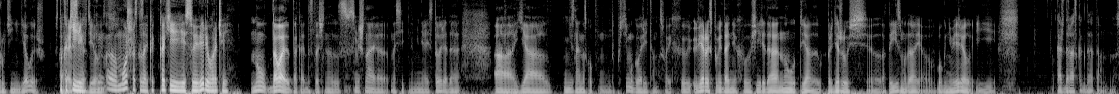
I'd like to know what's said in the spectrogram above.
рутине делаешь, а какие? их делать. Э, можешь рассказать, как, какие есть суеверия у врачей? Ну, давай такая достаточно смешная относительно меня история, да. А, я не знаю, насколько допустимо говорить там о своих вероисповеданиях в эфире, да, ну вот я придерживаюсь э, атеизма, да, я в Бога не верил, и каждый раз, когда там у нас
